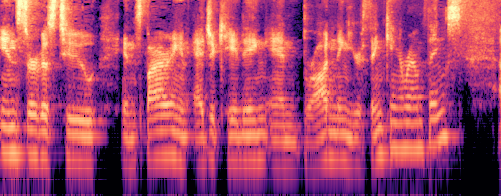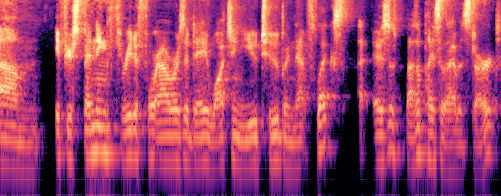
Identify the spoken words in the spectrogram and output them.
in service to inspiring and educating and broadening your thinking around things. Um, if you're spending three to four hours a day watching YouTube or Netflix, uh, that's a place that I would start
